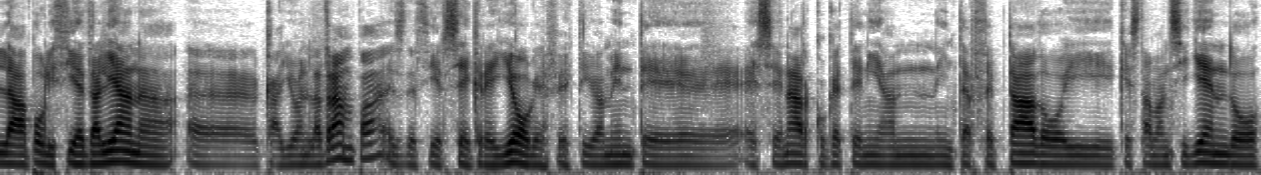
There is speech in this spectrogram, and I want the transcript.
la policía italiana eh, cayó en la trampa, es decir, se creyó que efectivamente ese narco que tenían interceptado y que estaban siguiendo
